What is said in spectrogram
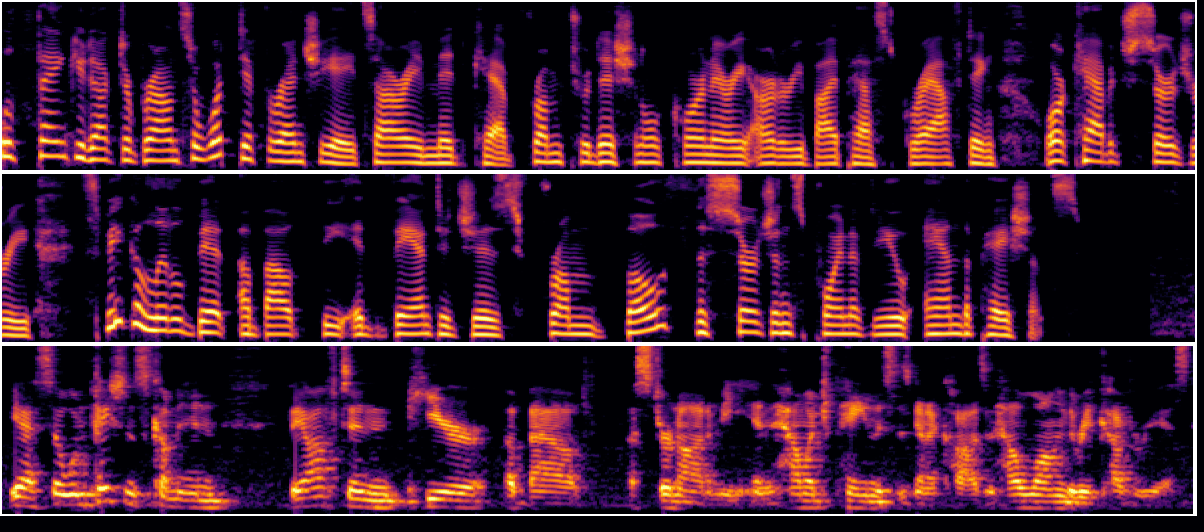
Well, thank you, Dr. Brown. So, what differentiates RA midcab from traditional coronary artery bypass grafting or CABG surgery? Speak a little bit about the advantages from both the surgeon's point of view and the patient's. Yeah, so when patients come in, they often hear about a sternotomy and how much pain this is going to cause and how long the recovery is.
